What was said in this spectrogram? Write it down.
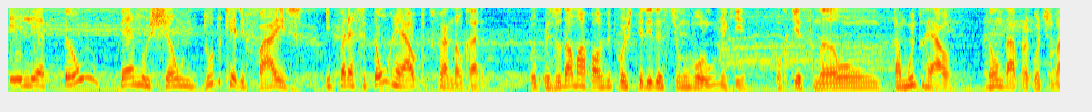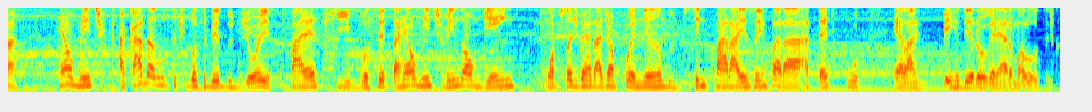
ele é tão pé no chão em tudo que ele faz e parece tão real que tu fala, não, cara, eu preciso dar uma pausa depois de ter lido esse um volume aqui, porque senão tá muito real, não dá para continuar. realmente, a cada luta que você vê do Joey, parece que você tá realmente vendo alguém, uma pessoa de verdade apanhando sem parar e sem parar, até tipo, ela perder ou ganhar uma luta. Tipo,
